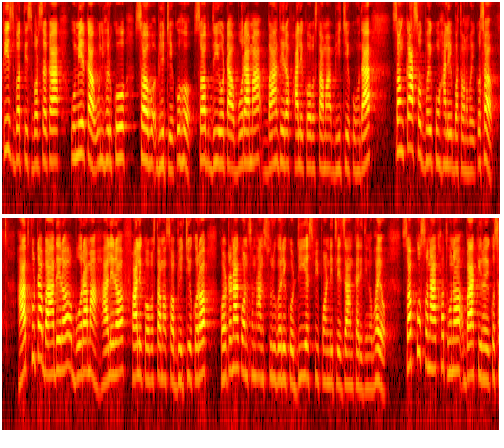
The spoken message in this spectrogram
तिस बत्तीस वर्षका उमेरका उनीहरूको शव भेटिएको हो। शव दुईवटा बोरामा बाँधेर फालेको अवस्थामा भेटिएको हुँदा शङ्कास्पद भएको उहाँले बताउनु भएको छ। हातखुट्टा बाँधेर बोरामा हालेर फालेको अवस्थामा सब भेटिएको र घटनाको अनुसन्धान सुरु गरेको डिएसपी पण्डितले जानकारी दिनुभयो। सबको शनाखत हुन बाँकी रहेको छ।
